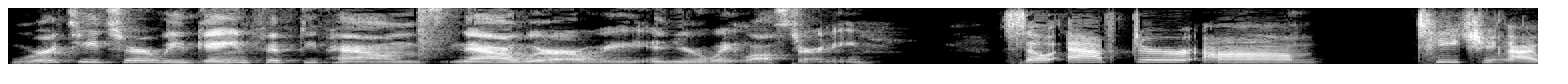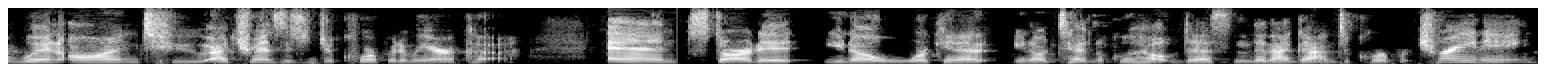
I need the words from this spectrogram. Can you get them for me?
we're a teacher, we've gained 50 pounds. Now, where are we in your weight loss journey? So after um, teaching, I went on to, I transitioned to corporate America and started, you know, working at, you know, technical help desk. And then I got into corporate training.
